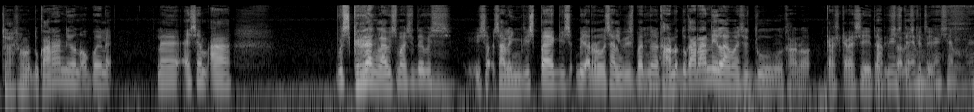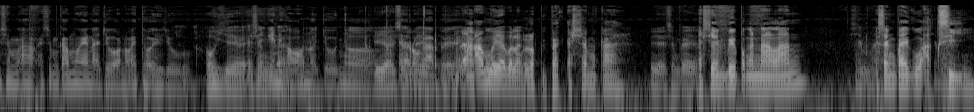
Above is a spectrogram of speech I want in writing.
jelas ono tukaran ono apa lek lek SMA wis gerang lah wis maksudnya wis iso saling respect, iso ero saling respect ngono gak ono tukarane lah maksudku, gak ono keres-kerese Tapi dadi STM, gede. SM, SMA, SM kamu enak cuk, ono wedoke cuk. Oh iya SMK. Ini gak ono cuk, nyel. Iya, kabeh. Eh, kamu ya, Belang? Lebih baik SMK. Iya SMK ya. SMP pengenalan, SMA. SMK ku aksi.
